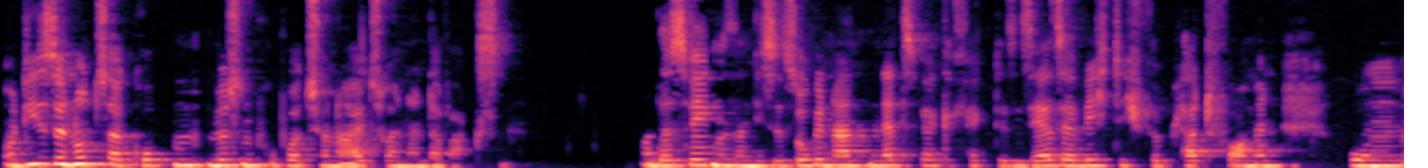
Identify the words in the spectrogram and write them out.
Und diese Nutzergruppen müssen proportional zueinander wachsen. Und deswegen sind diese sogenannten Netzwerkeffekte sehr, sehr wichtig für Plattformen, um,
